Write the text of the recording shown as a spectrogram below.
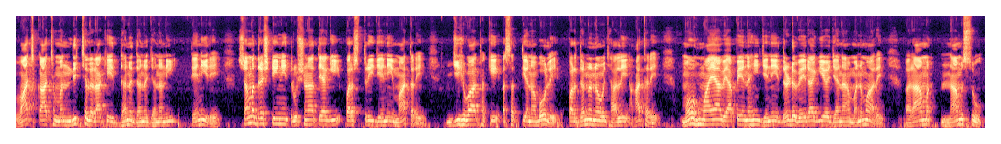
વાંચ કાચ મંદિચ્છલ રાખી ધન ધન જનની તેની રે. સમદ્રષ્ટિની તૃષ્ણા ત્યાગી પરસ્ત્રી જેની માતરે જીહવા થકી અસત્ય ન બોલે પર ધન નવ ઝાલે હાથ રે. મોહ માયા વ્યાપે નહીં જેને દૃઢ વૈરાગ્ય જેના મનમાં રે. રામ નામ શું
